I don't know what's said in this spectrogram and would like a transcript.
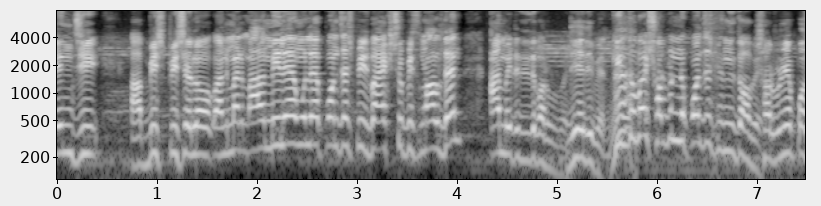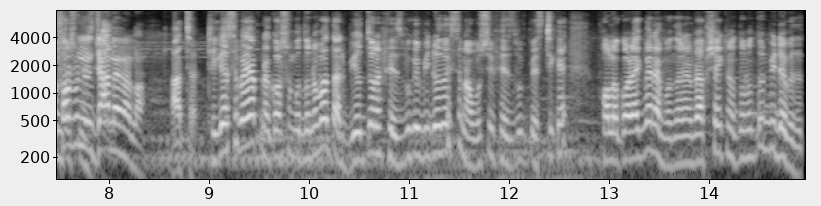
গেঞ্জি আর বিশ পিস হলো মানে মানে মাল মিলে মুলে পঞ্চাশ পিস বা একশো পিস মাল দেন আমি এটা দিতে পারব দিয়ে দিবেন কিন্তু ভাই সর্বনিম্ন পঞ্চাশ পিস নিতে হবে। সর্বনিম্ন 50 সর্বনিম্ন জানেন না আচ্ছা ঠিক আছে ভাই আপনাকে অসংখ্য ধন্যবাদ। আর বিয়োগ যারা ফেসবুকে ভিডিও দেখছেন অবশ্যই ফেসবুক পেজটিকে ফলো করে রাখবেন। এবং ধরনের ব্যবসায়িক নতুন নতুন ভিডিও পেতে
